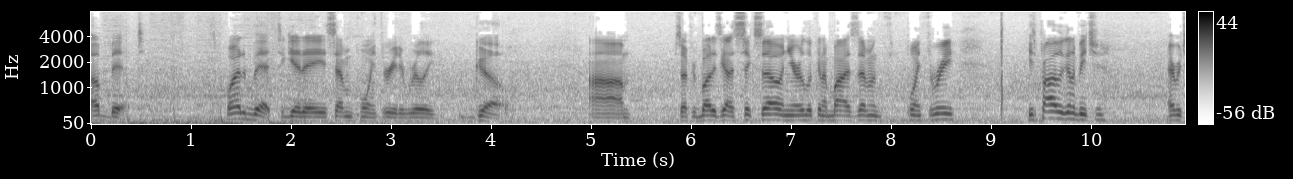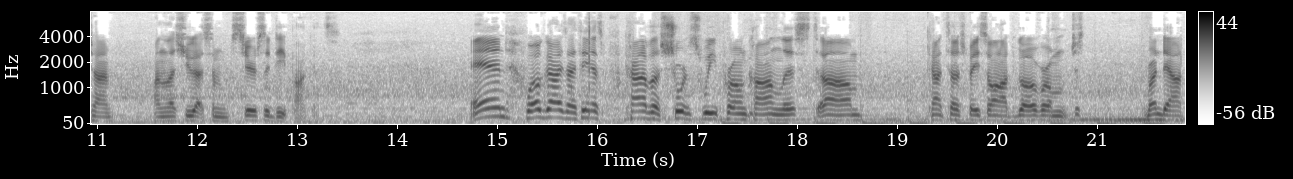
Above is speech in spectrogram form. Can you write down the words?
a bit. It's quite a bit to get a 7.3 to really go. Um, so if your buddy's got a 6.0 and you're looking to buy a 7.3, he's probably going to beat you every time, unless you got some seriously deep pockets. And, well guys, I think that's kind of a short and sweet pro and con list. Um, kind of touch base on, I'll go over them, just run down.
